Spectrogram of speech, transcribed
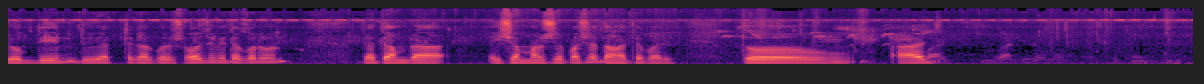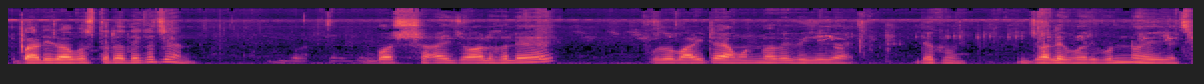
যোগ দিন দু এক টাকা করে সহযোগিতা করুন, যাতে আমরা এইসব মানুষের পাশে দাঁড়াতে পারি। তো আজ বাড়ির অবস্থাটা দেখেছেন? বর্ষায় জল হলে পুরো বাড়িটা এমনভাবে ভিজে যায়। দেখুন, জলে পরিপূর্ণ হয়ে গেছে।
